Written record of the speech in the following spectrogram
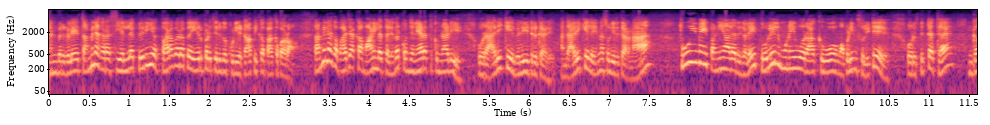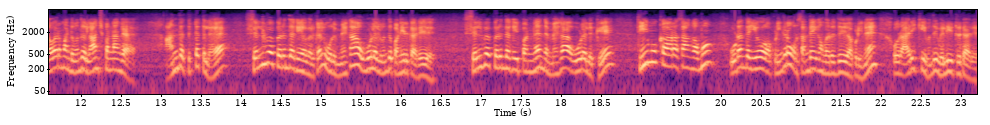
நண்பர்களே. தமிழக அரசியல்ல பெரிய பரபரப்பை ஏற்படுத்தியிருக்கக்கூடிய டாபிக்கை பார்க்க போறோம். தமிழக பாஜக மாநில தலைவர் கொஞ்சம் நேரத்துக்கு முன்னாடி ஒரு அறிக்கை வெளியிட்டிருக்காரு. அந்த அறிக்கையில் என்ன சொல்லியிருக்காருன்னா தூய்மை பணியாளர்களை தொழில் முனைவோர் ஆக்குவோம் அப்படின்னு சொல்லிட்டு ஒரு திட்டத்தை கவர்மெண்ட் வந்து லான்ச் பண்ணாங்க. அந்த திட்டத்துல செல்வ பெருந்தகை அவர்கள் ஒரு மெகா ஊழல் வந்து பண்ணியிருக்காரு. செல்வ பெருந்தகை பண்ண இந்த மெகா ஊழலுக்கு திமுக அரசாங்கமும் உடந்தையோ அப்படிங்கிற ஒரு சந்தேகம் வருது அப்படின்னு ஒரு அறிக்கை வந்து வெளியிட்டிருக்காரு.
